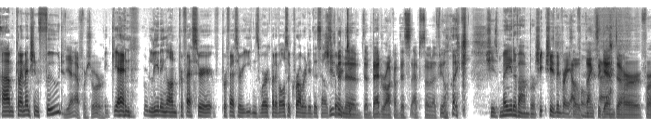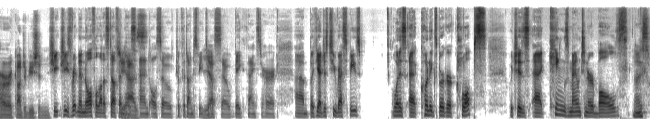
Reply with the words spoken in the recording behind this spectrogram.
Um, can I mention food? Yeah, for sure. Again, leaning on Professor Professor Eaton's work, but I've also corroborated this elsewhere. She's been the, the bedrock of this episode. I feel like she's made of amber. She, has been very helpful. So thanks again uh, to her for her contribution. She she's written an awful lot of stuff in she this, has. and also took the time to speak to yep. us. So big thanks to her. Um, but yeah, just two recipes. One is uh, Königsberger Klops, which is uh, King's Mountainer balls. Nice.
